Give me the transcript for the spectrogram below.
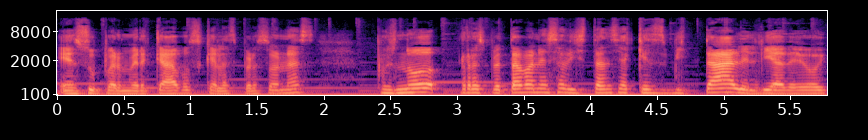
en supermercados que las personas pues no respetaban esa distancia que es vital el día de hoy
